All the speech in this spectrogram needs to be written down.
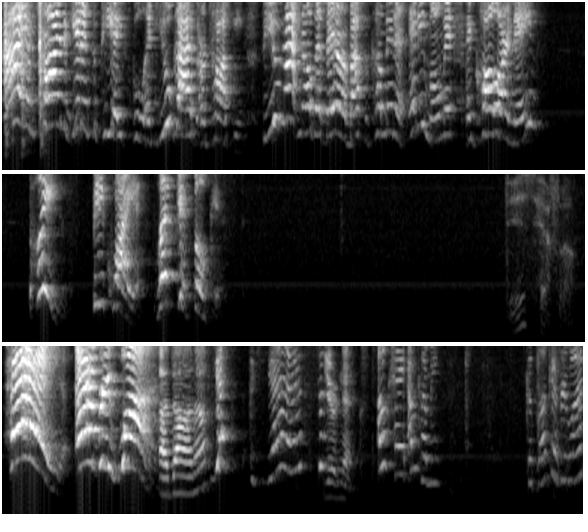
I am trying to get into PA school and you are talking. Do you not know that they are about to come in at any moment and call our names? Please be quiet. Let's get focused. This heifer. Hey, everyone! Adana, yeah, yes. you're next. Okay, I'm coming. Good luck, everyone.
